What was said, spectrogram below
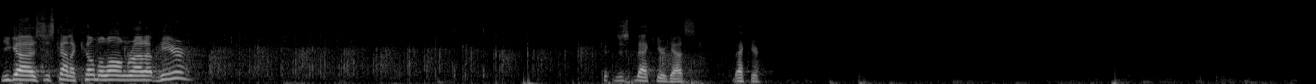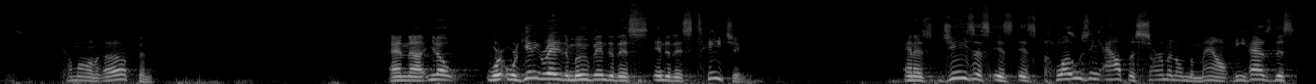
you guys just kind of come along right up here. Just back here, guys. Back here. Just come on up and and uh, you know we're, we're getting ready to move into this into this teaching and as jesus is is closing out the sermon on the mount he has this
